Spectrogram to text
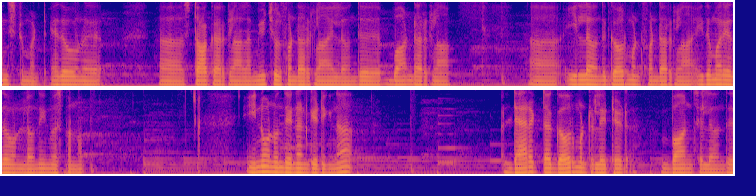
இன்ஸ்ட்ருமெண்ட் ஏதோ ஒன்று ஸ்டாக்காக இருக்கலாம் இல்லை மியூச்சுவல் ஃபண்டாக இருக்கலாம் இல்லை வந்து பாண்டாக இருக்கலாம் இல்லை வந்து கவர்மெண்ட் ஃபண்டாக இருக்கலாம் இது மாதிரி ஏதோ ஒன்றில் வந்து இன்வெஸ்ட் பண்ணோம். இன்னொன்று வந்து என்னென்னு கேட்டிங்கன்னா டைரெக்டாக கவர்மெண்ட் ரிலேட்டட் பாண்ட்ஸ் இல்லை வந்து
